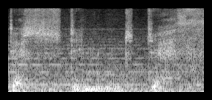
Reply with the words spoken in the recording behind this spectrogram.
destined death.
